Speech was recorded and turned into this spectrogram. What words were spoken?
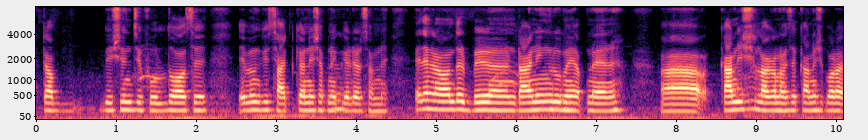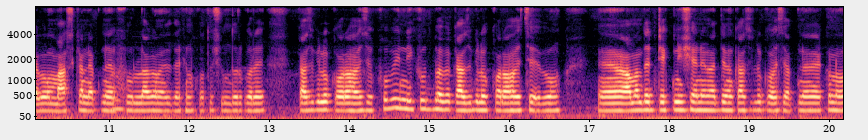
একটা বিশ ইঞ্চি ফুল দেওয়া আছে এবং কি সাইড কার্নিশ আপনি গেটের সামনে। এই দেখেন আমাদের ডাইনিং রুমে আপনার আহ, কার্নিশ লাগানো হয়েছে কানিশ করা এবং মাঝখানে আপনার ফুল লাগানো হয়েছে। দেখেন কত সুন্দর করে কাজগুলো করা হয়েছে। খুবই নিখুঁতভাবে কাজগুলো করা হয়েছে এবং আমাদের টেকনিশিয়ানের মাধ্যমে কাজগুলো করেছে আপনার এখনও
